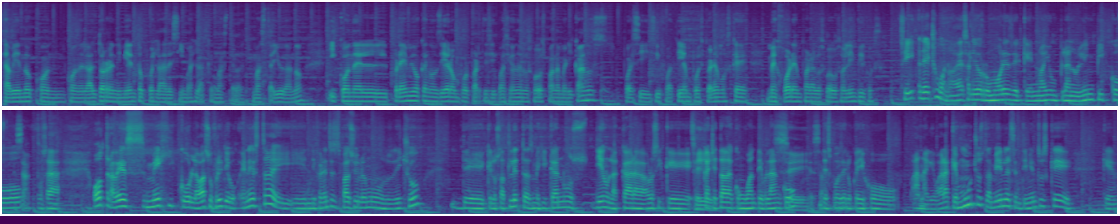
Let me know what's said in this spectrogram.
sabiendo con, con, el alto rendimiento, pues la décima es la que más te, más te ayuda, ¿no? Y con el premio que nos dieron por participación en los Juegos Panamericanos, pues sí, sí fue a tiempo. Esperemos que mejoren para los Juegos Olímpicos. Sí, de hecho, bueno, ha salido rumores de que no hay un plan olímpico. Exacto. O sea, otra vez México la va a sufrir. Digo, en esta y, y en diferentes espacios lo hemos dicho de que los atletas mexicanos dieron la cara, ahora sí que Sí. cachetada con guante blanco, Sí, después de lo que dijo Ana Guevara, que muchos también el sentimiento es que, que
